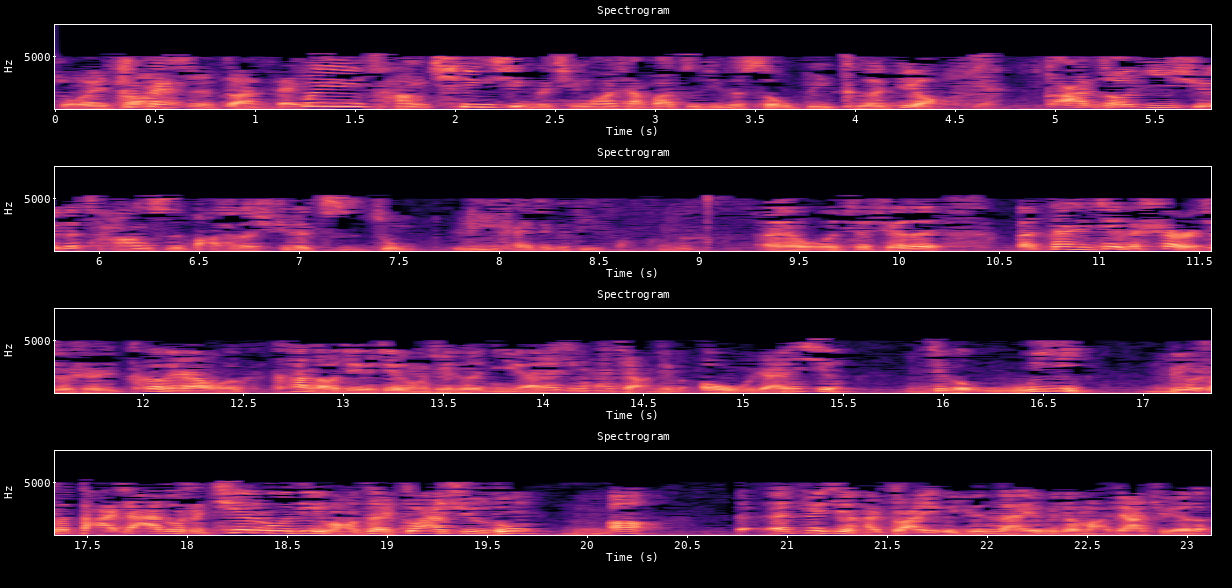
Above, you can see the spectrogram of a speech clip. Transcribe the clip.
所谓壮士断背，非常清醒的情况下把自己的手臂割掉，按照医学的常识把他的血止住，离开这个地方。嗯。哎呦，我就觉得，呃，但是这个事儿就是特别让我看到这个这种，就是说你原来经常讲这个偶然性，这个无意，比如说大家都是天罗地网在抓徐子东啊，哎，最近还抓一个云南有个叫马加爵的，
